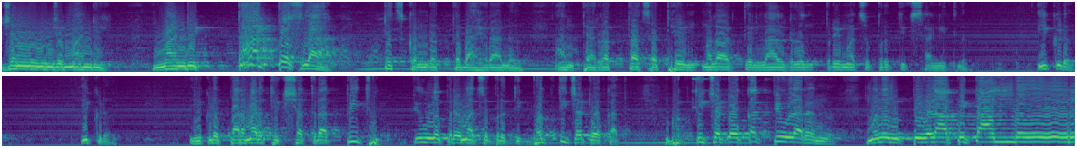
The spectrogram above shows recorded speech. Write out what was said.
जन्म म्हणजे मांडी. मांडीत ताक टोचला. टचकन रक्त बाहेर आलं आणि त्या रक्ताचा थेंब मला वाटते लाल रंग प्रेमाचं प्रतीक सांगितलं. इकडं इकडं इकडं पारमार्थिक क्षेत्रात पीठ. पिवळं प्रेमाचं प्रतीक भक्तीच्या टोकात. भक्तीच्या टोकात पिवळा रंग. म्हणून पिवळा पितांबर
